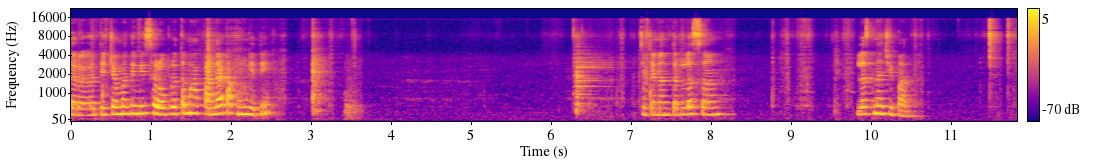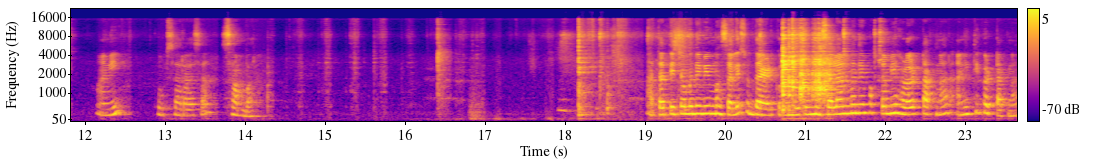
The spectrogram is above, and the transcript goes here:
तर त्याच्यामध्ये मी सर्वप्रथम हा कांदा टाकून घेते. त्याच्यानंतर लसण लसणाची पात आणि खूप सारा असा सांबार. आता त्याच्यामध्ये मी मसाले सुद्धा ॲड करून घेते मसाल्यांमध्ये फक्त मी हळद टाकणार आणि तिखट टाकणार.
